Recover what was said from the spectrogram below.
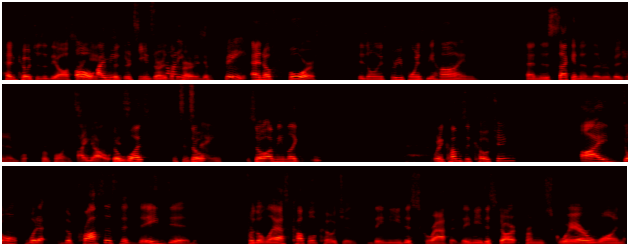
head coaches of the All-Star Oh, game I mean, because their it's, teams it's are in the first. a debate. and a fourth is only three points behind and is second in the revision in po- for points. I know. So it's, what- It's, it's so- insane. So I mean, like, when it comes to coaching, I don't what the process that they did for the last couple coaches. They need to scrap it. They need to start from square one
